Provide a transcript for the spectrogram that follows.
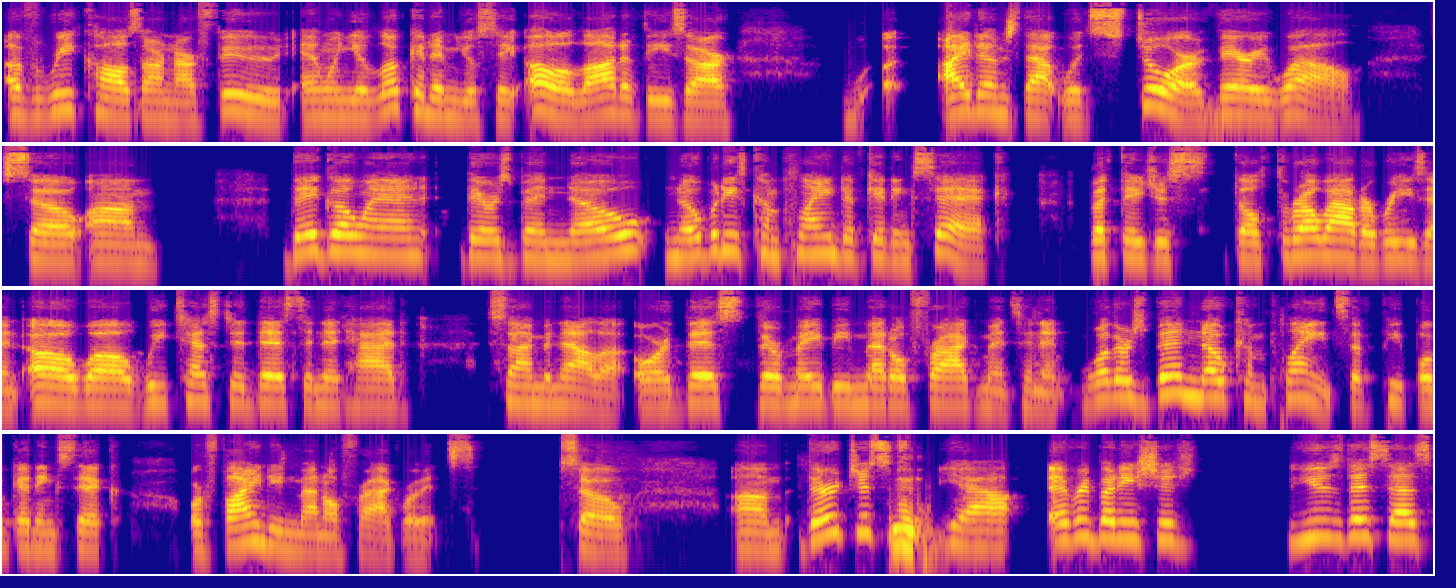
of recalls on our food, and when you look at them, you'll see, oh, a lot of these are items that would store very well. So um, they go in. There's been no nobody's complained of getting sick, but they just they'll throw out a reason. Oh well, we tested this and it had salmonella, or this there may be metal fragments in it. Well, there's been no complaints of people getting sick or finding metal fragments. So um, they're just hmm. yeah. Everybody should use this as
